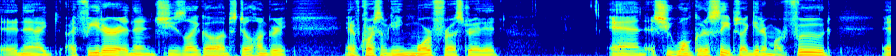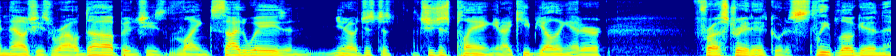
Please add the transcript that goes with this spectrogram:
and then I, I feed her and then she's like oh I'm still hungry. And of course I'm getting more frustrated and she won't go to sleep. So I get her more food and now she's riled up and she's lying sideways and you know just just she's just playing and I keep yelling at her. Frustrated go to sleep Logan.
